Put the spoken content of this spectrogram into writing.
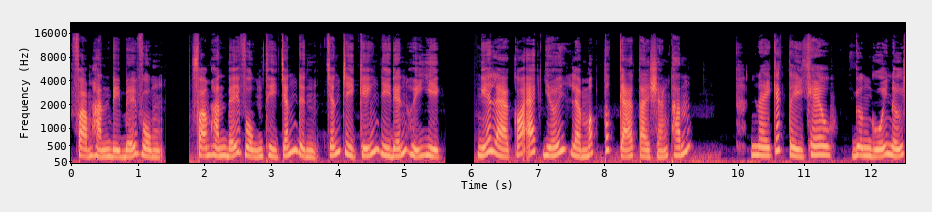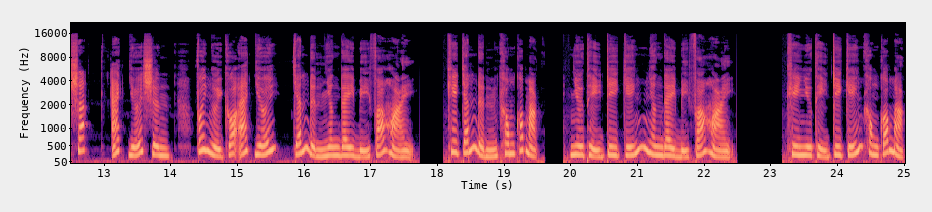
phạm hạnh bị bể vụng. Phạm hạnh bể vụng thì chánh định, chánh tri kiến đi đến hủy diệt, nghĩa là có ác giới là mất tất cả tài sản thánh. Này các tỳ kheo, gần gũi nữ sắc, ác giới sinh, với người có ác giới, chánh định nhân đây bị phá hoại. Khi chánh định không có mặt, như thị tri kiến nhân đây bị phá hoại. Khi như thị tri kiến không có mặt,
